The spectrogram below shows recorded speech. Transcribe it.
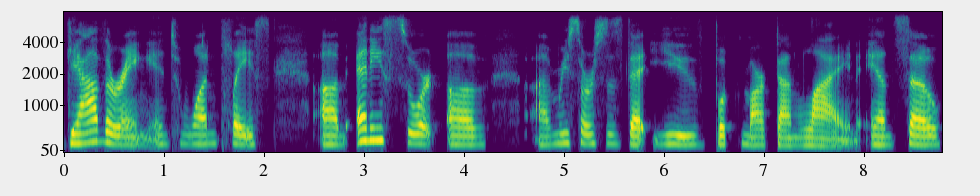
gathering into one place um, any sort of um, resources that you've bookmarked online. And so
